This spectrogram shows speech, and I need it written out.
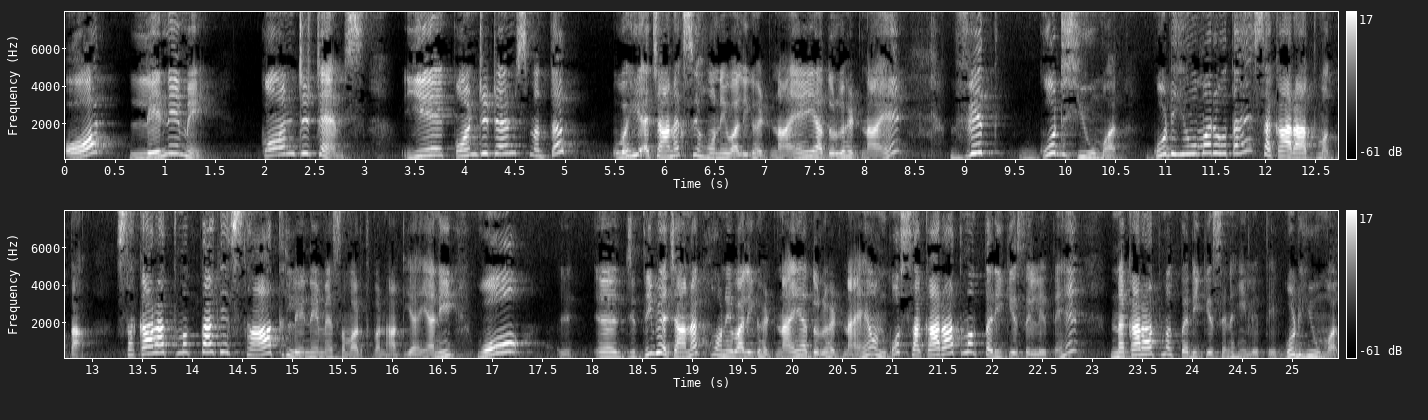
और लेने में कॉन्टिटेम्स ये कॉन्टिटेम्स मतलब वही अचानक से होने वाली घटनाएँ या दुर्घटनाएँ with good humour good humour होता है सकारात्मकता। सकारात्मकता के साथ लेने में समर्थ बना दिया। यानी वो जितनी भी अचानक होने वाली घटनाएँ या दुर्घटनाएँ हैं, उनको सकारात्मक तरीके से लेते हैं, नकारात्मक तरीके से नहीं लेते गुड ह्यूमर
